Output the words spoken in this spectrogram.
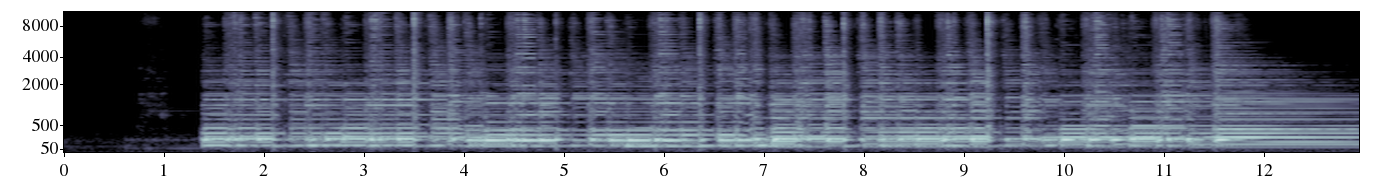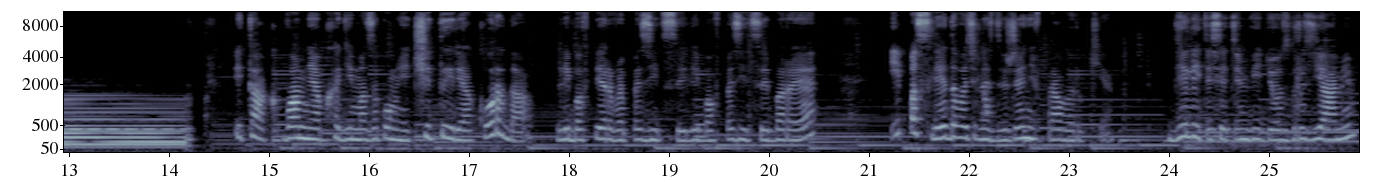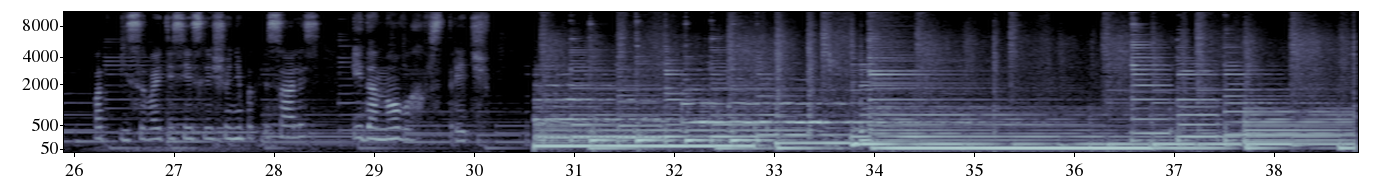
Итак, вам необходимо запомнить 4 аккорда, либо в первой позиции, либо в позиции баре, и последовательность движений в правой руке. Делитесь этим видео с друзьями, подписывайтесь, если еще не подписались, и до новых встреч!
